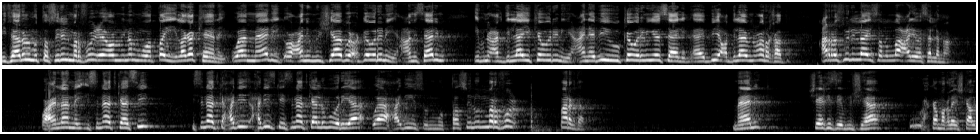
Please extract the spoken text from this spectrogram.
mihaalu lmutasili marfuuci oo min almuwaai laga keenay waa maalik oo can ibni shihaab wax ka warinaya can salim ibnu cabdillaahi ka warinaya can abihi uu ka warinayo salim aabihi cabdillahi ibn cumar khaata can rasuuli llaahi sala allahu alayh wasalama waxaan leenahay isnaadkaasi isnaadka xadii xadiiska isnaadkaa lagu wariyaa waa xadiisu mutasilu marfuuc. Ma aragtaad maalik sheekhiisa ibnu shihaab inuu wax ka maqlay ishkaal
